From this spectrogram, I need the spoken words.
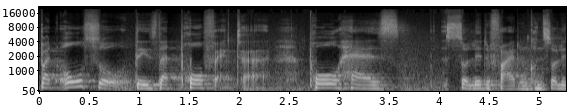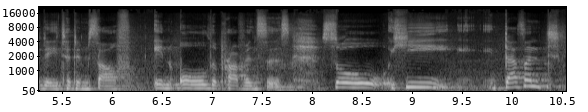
But also, there's that Paul factor. Paul has solidified and consolidated himself in all the provinces. So he doesn't,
